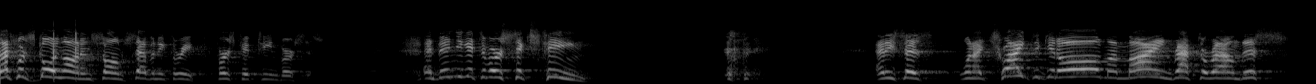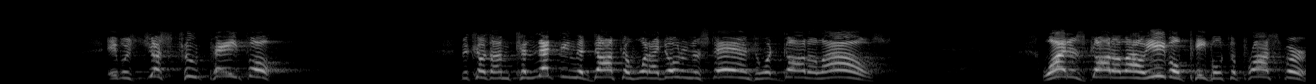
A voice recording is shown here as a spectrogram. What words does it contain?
That's what's going on in Psalm 73, first 15 verses. And then you get to verse 16. and he says, When I tried to get all my mind wrapped around this, it was just too painful. Because I'm connecting the dots of what I don't understand to what God allows. Why does God allow evil people to prosper?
